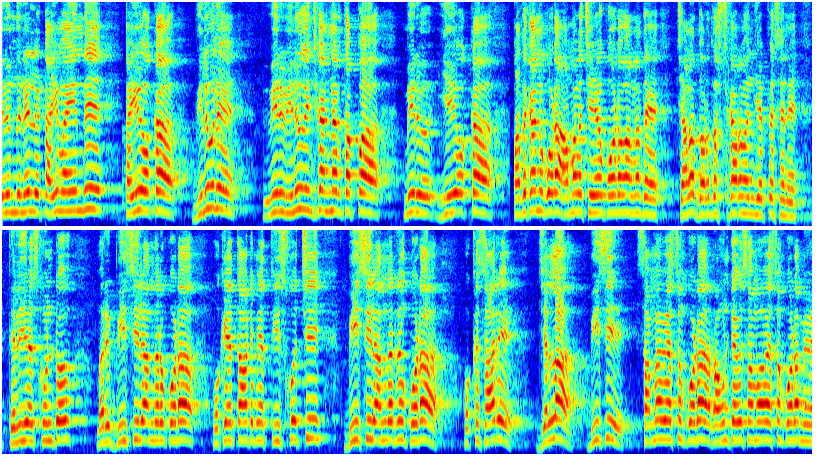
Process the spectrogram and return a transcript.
ఎనిమిది నెలలు టైం అయింది. టైం యొక్క విలువని మీరు వినియోగించుకుంటున్నారు తప్ప మీరు ఈ యొక్క పథకాన్ని కూడా అమలు చేయకపోవడం అన్నది చాలా దురదృష్టకరం అని చెప్పేసి అని తెలియజేసుకుంటూ మరి బీసీలు అందరూ కూడా ఒకే తాటి మీద తీసుకొచ్చి బీసీలందరినీ కూడా ఒక్కసారి జిల్లా బీసీ సమావేశం కూడా రౌండ్ టేబుల్ సమావేశం కూడా మేము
